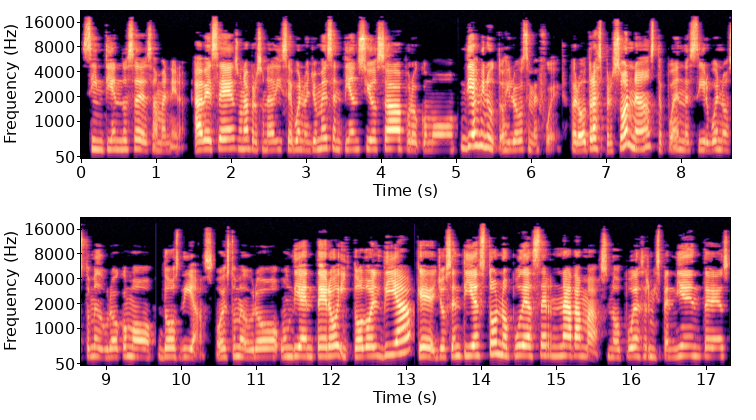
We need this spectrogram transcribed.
sintiéndose de esa manera. A veces una persona dice, bueno, yo me sentí ansiosa por como 10 minutos y luego se me fue. Pero otras personas te pueden decir, bueno, esto me duró como dos días o esto me duró un día entero y todo el día que yo sentí esto no pude hacer nada más, no pude hacer mis pendientes,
